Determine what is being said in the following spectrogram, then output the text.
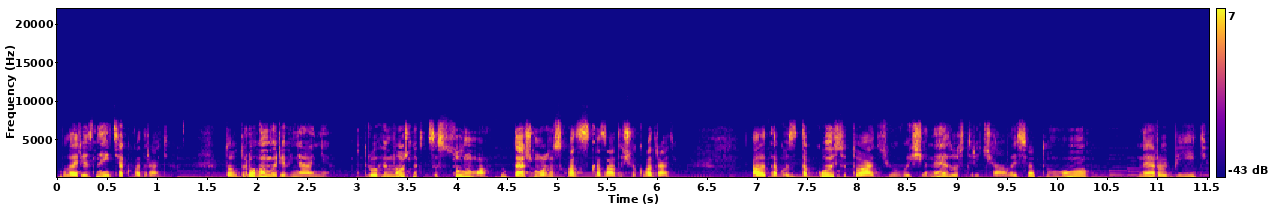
була різниця квадратів, то в другому рівнянні другий множник це сума. Ну, Теж можна сказати, що квадратів. Але так, з такою ситуацією ви ще не зустрічалися, тому не робіть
